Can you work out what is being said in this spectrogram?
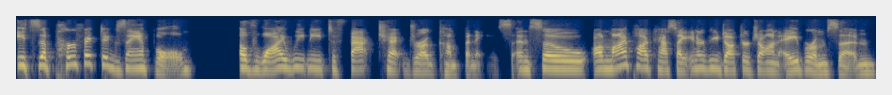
it's a perfect example of why we need to fact check drug companies. And so on my podcast, I interviewed Dr. John Abramson,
